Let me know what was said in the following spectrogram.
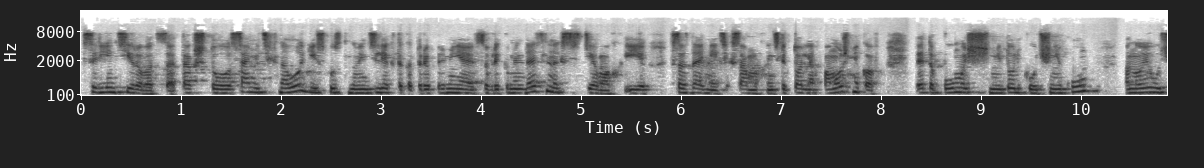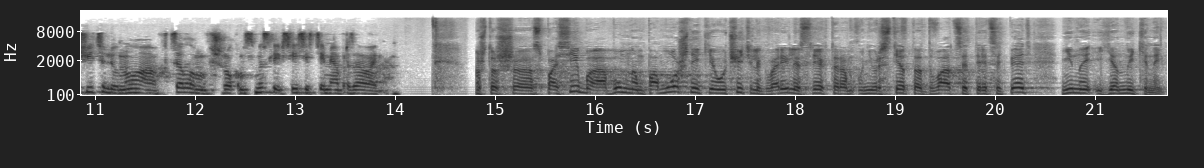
сориентироваться. Так что сами технологии искусственного интеллекта, которые применяются в рекомендательных системах и в создании этих самых интеллектуальных помощников, это помощь не только ученику, но и учителю учителю, ну а в целом, в широком смысле, всей системе образования. Ну что ж, э, спасибо. Об умном помощнике учителя говорили с ректором университета 2035 Ниной Яныкиной.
